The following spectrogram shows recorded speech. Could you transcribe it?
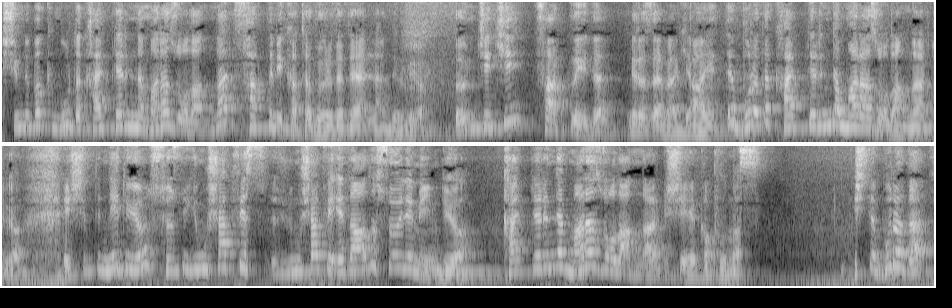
Şimdi bakın burada kalplerinde maraz olanlar farklı bir kategoride değerlendiriliyor. Önceki farklıydı biraz evvelki ayette. Burada kalplerinde maraz olanlar diyor. E şimdi ne diyor? Sözü yumuşak ve yumuşak ve edalı söylemeyin diyor. Kalplerinde maraz olanlar bir şeye kapılmaz. İşte burada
